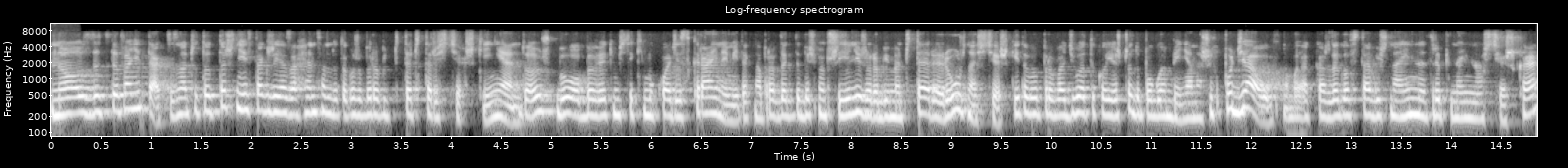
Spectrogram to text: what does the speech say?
No zdecydowanie tak. To znaczy to też nie jest tak, że ja zachęcam do tego, żeby robić te cztery ścieżki. Nie, to już byłoby w jakimś takim układzie skrajnym i tak naprawdę gdybyśmy przyjęli, że robimy cztery różne ścieżki, to by prowadziło tylko jeszcze do pogłębienia naszych podziałów, no bo jak każdego wstawisz na inny tryb, na inną ścieżkę,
